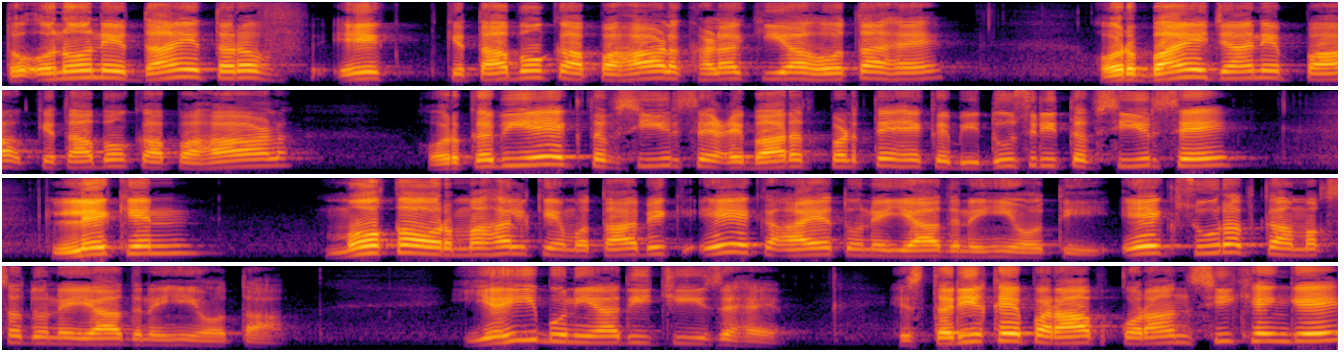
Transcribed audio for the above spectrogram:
تو انہوں نے دائیں طرف ایک کتابوں کا پہاڑ کھڑا کیا ہوتا ہے اور بائیں جانے کتابوں کا پہاڑ اور کبھی ایک تفسیر سے عبارت پڑھتے ہیں، کبھی دوسری تفسیر سے۔ لیکن موقع اور محل کے مطابق ایک آیت انہیں یاد نہیں ہوتی، ایک صورت کا مقصد انہیں یاد نہیں ہوتا۔ یہی بنیادی چیز ہے۔ اس طریقے پر آپ قرآن سیکھیں گے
